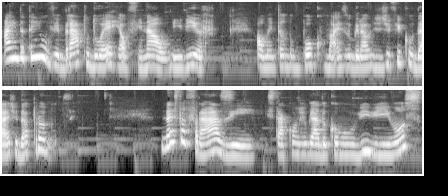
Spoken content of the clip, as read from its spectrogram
Ainda tem o vibrato do R ao final, vivir, aumentando um pouco mais o grau de dificuldade da pronúncia. Nesta frase está conjugado como vivimos.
